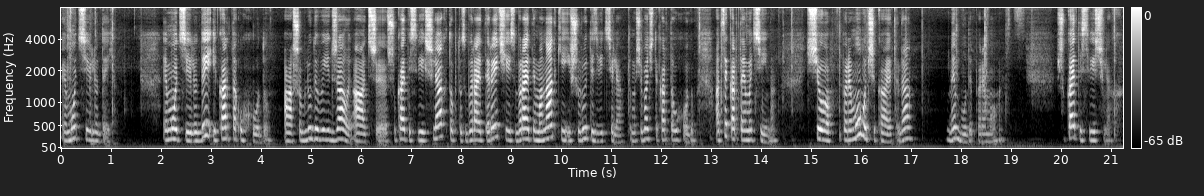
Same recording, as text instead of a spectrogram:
Емоції людей. Емоції людей і карта уходу. А щоб люди виїжджали, а шукайте свій шлях, тобто збирайте речі, збирайте манатки і шуруйте звідсіля. Тому що, бачите, карта уходу. А це карта емоційна. Що перемогу чекаєте, да? не буде перемоги. Шукайте свій шлях.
